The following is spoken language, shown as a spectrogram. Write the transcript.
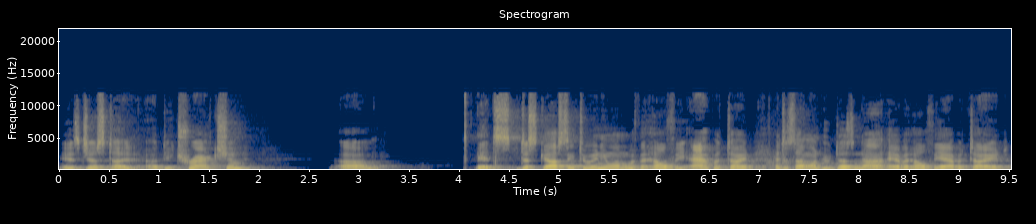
is just a, a detraction. Um, it's disgusting to anyone with a healthy appetite, and to someone who does not have a healthy appetite,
